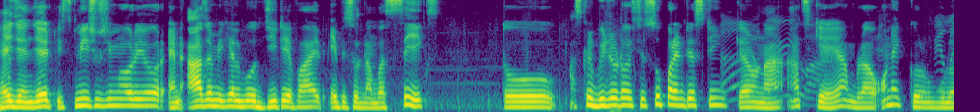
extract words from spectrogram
হেই জেনজেট ইসমি সুশিমা ওরিওর অ্যান্ড আজ আমি খেলব GTA five episode number six তো আজকের ভিডিওটা হচ্ছে সুপার ইন্টারেস্টিং কেননা আজকে আমরা অনেকগুলো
